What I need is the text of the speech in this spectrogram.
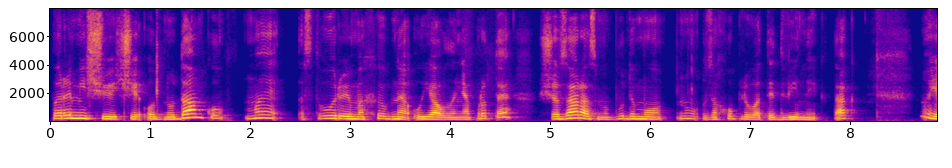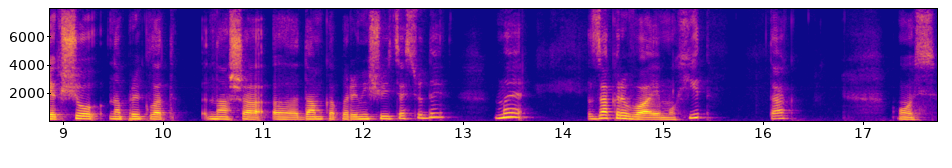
переміщуючи одну дамку, ми створюємо хибне уявлення про те, що зараз ми будемо ну, захоплювати двійник. Так? Ну, якщо, наприклад, наша е, дамка переміщується сюди, ми закриваємо хід. Так? Ось.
